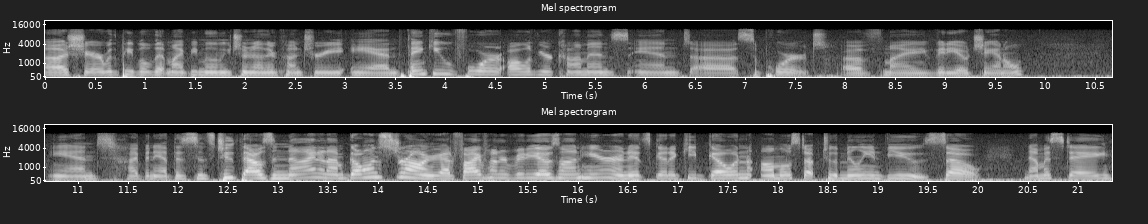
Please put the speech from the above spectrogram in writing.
uh, share with people that might be moving to another country. And thank you for all of your comments and uh, support of my video channel and I've been at this since 2009 and I'm going strong. I got 500 videos on here and it's going to keep going almost up to a million views. So, namaste.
